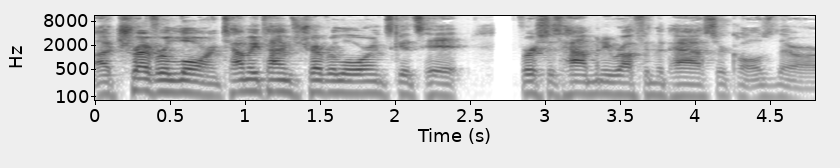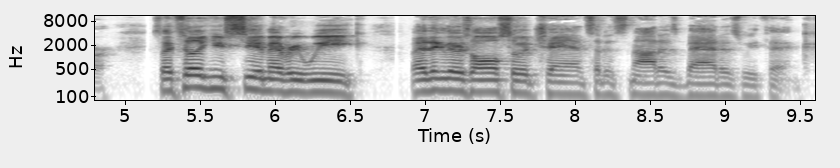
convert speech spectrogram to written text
uh, Trevor Lawrence. How many times Trevor Lawrence gets hit versus how many rough in the passer calls there are. So I feel like you see him every week but I think there's also a chance that it's not as bad as we think.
